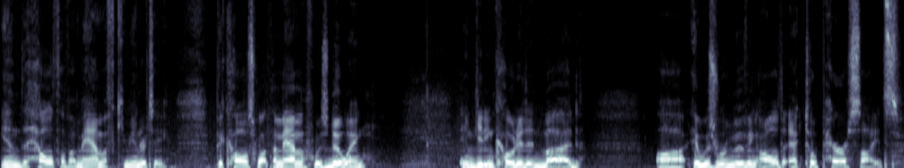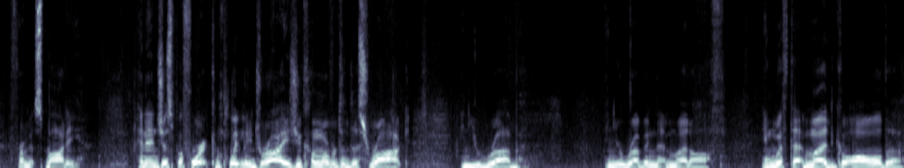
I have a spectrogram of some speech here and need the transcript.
in the health of a mammoth community because what the mammoth was doing in getting coated in mud, uh, it was removing all the ectoparasites from its body. And then just before it completely dries, you come over to this rock and you rub, and you're rubbing that mud off. And with that mud go all the,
